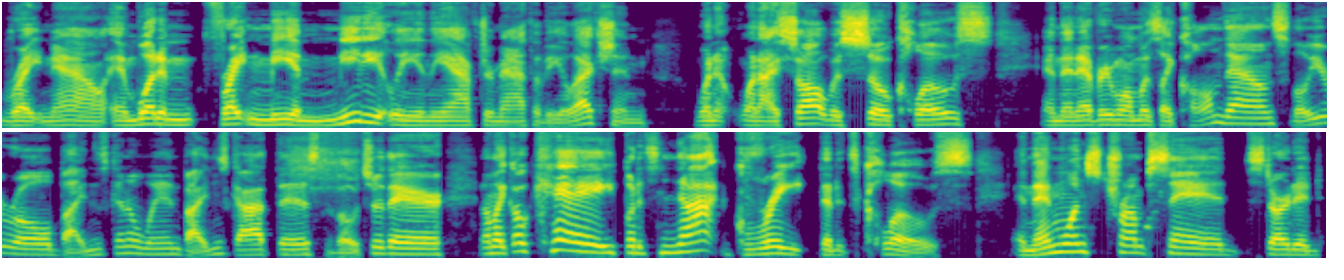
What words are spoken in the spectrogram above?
right now. And what Im- frightened me immediately in the aftermath of the election when it, when I saw it was so close and then everyone was like calm down slow your roll Biden's going to win Biden's got this the votes are there. And I'm like okay but it's not great that it's close. And then once Trump said started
